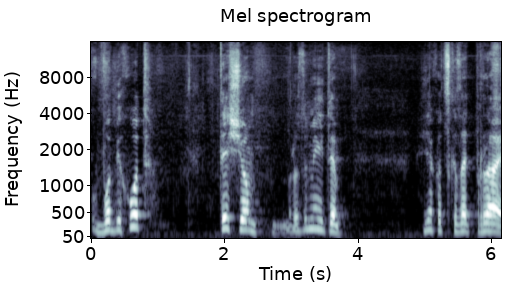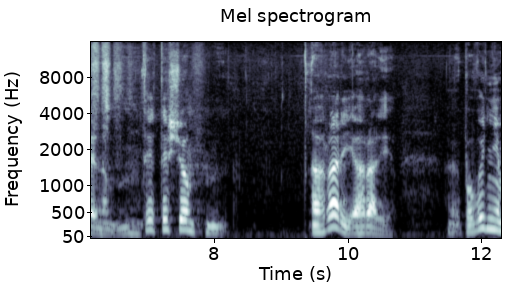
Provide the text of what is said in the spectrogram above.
в обіход те, що, розумієте, як от сказати правильно, те, те що аграрії, аграрії повинні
